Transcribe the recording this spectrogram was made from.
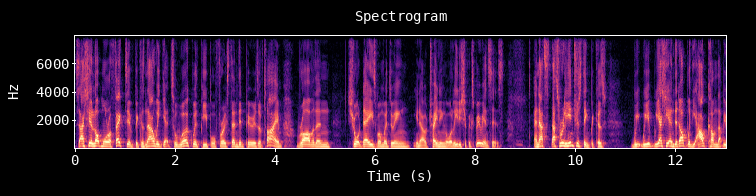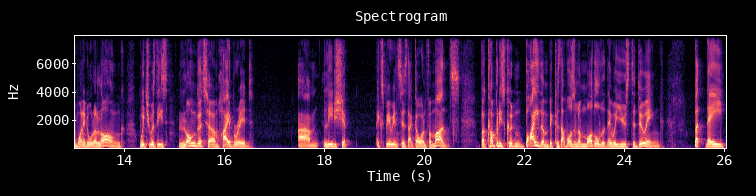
is actually a lot more effective because now we get to work with people for extended periods of time rather than short days when we're doing, you know, training or leadership experiences. And that's that's really interesting because we, we, we actually ended up with the outcome that we wanted all along, which was these longer term hybrid um, leadership experiences that go on for months. But companies couldn't buy them because that wasn't a model that they were used to doing. But they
